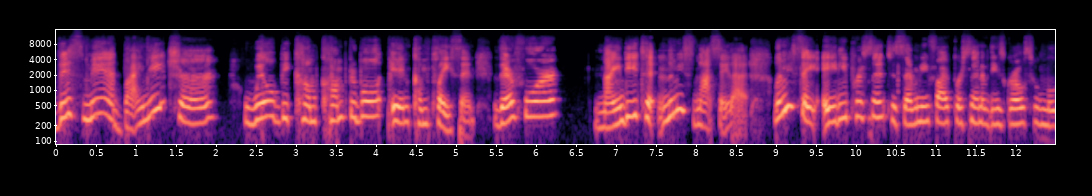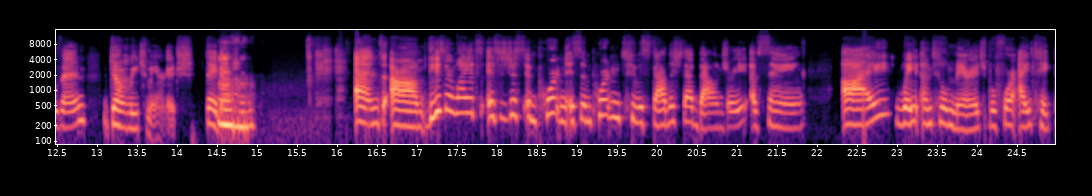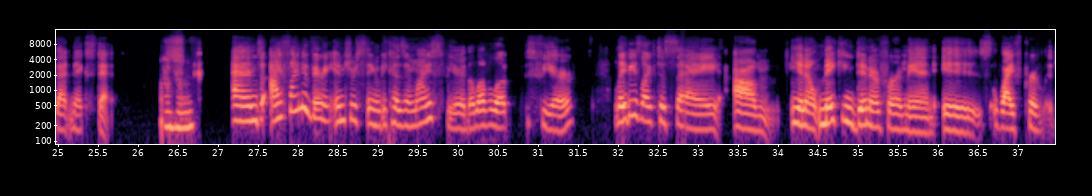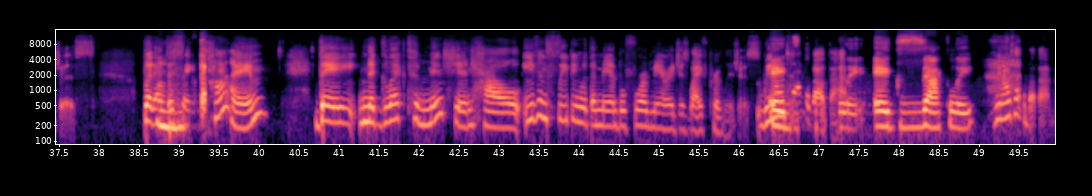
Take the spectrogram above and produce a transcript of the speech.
this man by nature will become comfortable and complacent. Therefore, 90 to let me not say that. Let me say 80% to 75% of these girls who move in don't reach marriage. They don't. Mm-hmm. And um, these are why it's it's just important. It's important to establish that boundary of saying, I wait until marriage before I take that next step. Mm-hmm. And I find it very interesting because in my sphere, the level up sphere, ladies like to say, um, you know, making dinner for a man is wife privileges. But at mm-hmm. the same time, they neglect to mention how even sleeping with a man before marriage is wife privileges. We don't exactly. talk about that. Exactly. We don't talk about that.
